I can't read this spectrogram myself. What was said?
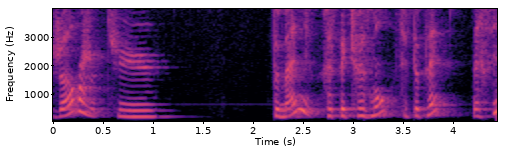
George, tu te respectueusement, s'il te plaît Merci.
